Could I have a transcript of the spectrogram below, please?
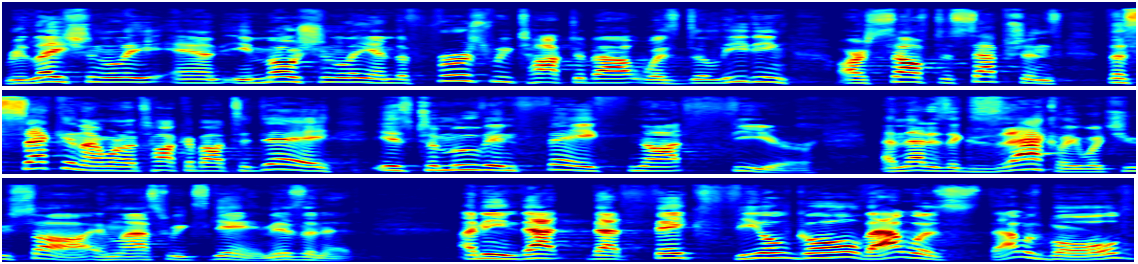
relationally and emotionally and the first we talked about was deleting our self-deceptions. The second i want to talk about today is to move in faith not fear. And that is exactly what you saw in last week's game isn't it? I mean that that fake field goal that was that was bold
